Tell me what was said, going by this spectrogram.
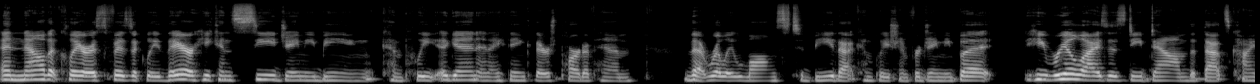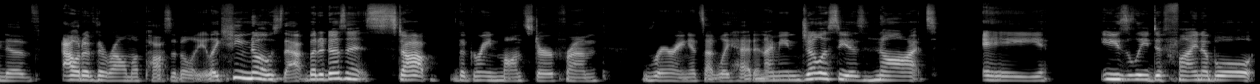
And now that Claire is physically there, he can see Jamie being complete again. And I think there's part of him that really longs to be that completion for Jamie. But he realizes deep down that that's kind of out of the realm of possibility. Like he knows that, but it doesn't stop the green monster from rearing its ugly head. And I mean, jealousy is not a easily definable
